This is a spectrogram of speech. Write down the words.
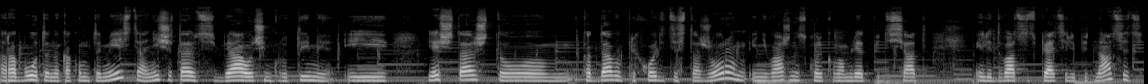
работы на каком-то месте, они считают себя очень крутыми. И я считаю, что когда вы приходите стажером, и неважно, сколько вам лет, 50 или 25 или 15, а,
